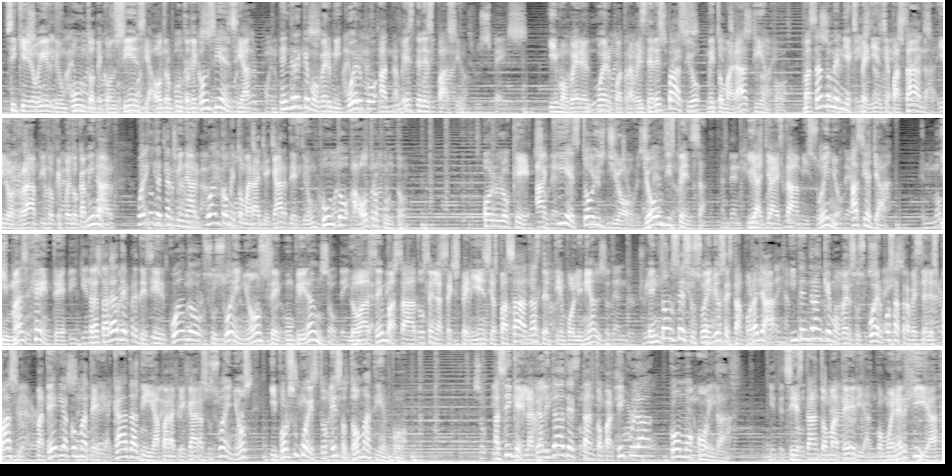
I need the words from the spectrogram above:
Si quiero ir de un punto de conciencia a otro punto de conciencia, tendré que mover mi cuerpo a través del espacio y mover el cuerpo a través del espacio me tomará tiempo. Basándome en mi experiencia pasada y lo rápido que puedo caminar, puedo determinar cuánto me tomará llegar desde un punto a otro punto. Por lo que aquí estoy yo, Joe Dispensa, y allá está mi sueño, hacia allá. Y más gente tratará de predecir cuándo sus sueños se cumplirán. Lo hacen basados en las experiencias pasadas del tiempo lineal. Entonces sus sueños están por allá y tendrán que mover sus cuerpos a través del espacio, materia con materia, cada día para llegar a sus sueños y por supuesto eso toma tiempo. Así que la realidad es tanto partícula como onda. Si es tanto materia como energía,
